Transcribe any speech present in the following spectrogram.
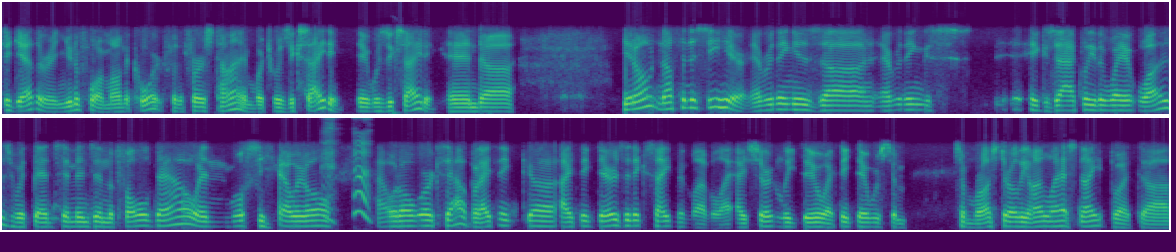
together in uniform on the court for the first time, which was exciting. It was exciting, and uh, you know, nothing to see here. Everything is uh, everything's exactly the way it was with Ben Simmons in the fold now, and we'll see how it all how it all works out. But I think uh, I think there's an excitement level. I, I certainly do. I think there was some some rust early on last night, but uh,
